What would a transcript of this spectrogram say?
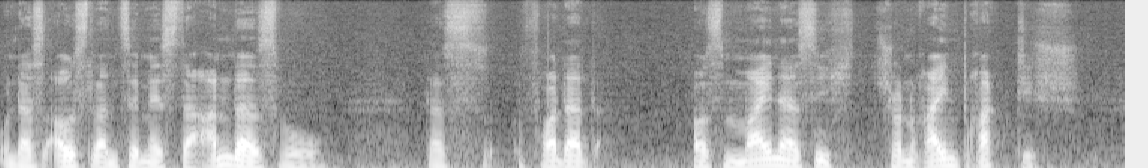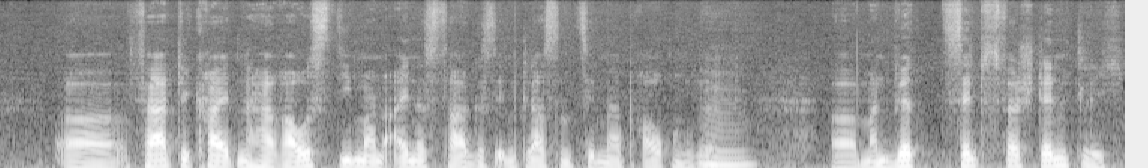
Und das Auslandssemester anderswo, das fordert aus meiner Sicht schon rein praktisch äh, Fertigkeiten heraus, die man eines Tages im Klassenzimmer brauchen wird. Mhm. Äh, man wird selbstverständlich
